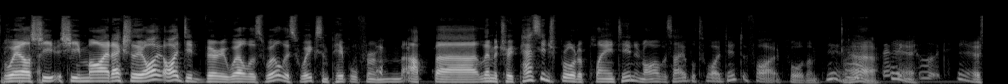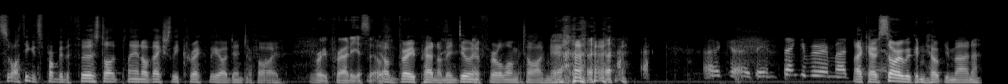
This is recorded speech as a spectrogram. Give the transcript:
Well, she she might actually. I, I did very well as well this week. Some people from up uh, Lemon Passage brought a plant in, and I was able to identify it for them. Yeah, Ah. Very yeah, good. yeah. So I think it's probably the first plant I've actually correctly identified. Very proud of yourself. I'm very proud. I've been doing it for a long time now. Okay, then. Thank you very much. okay, sorry we couldn't help you, Mona.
